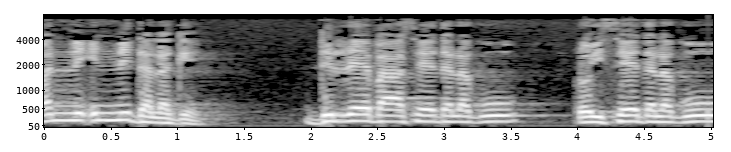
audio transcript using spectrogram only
wanni inni dalage dirree baasee dalaguu dhoysee dalaguu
